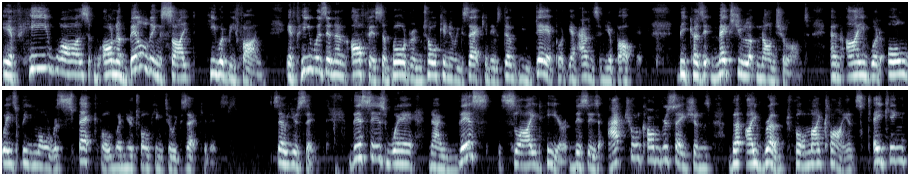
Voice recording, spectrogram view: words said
if he was on a building site, he would be fine. If he was in an office, a boardroom, talking to executives, don't you dare put your hands in your pocket because it makes you look nonchalant. And I would always be more respectful when you're talking to executives. So you see, this is where, now this slide here, this is actual conversations that I wrote for my clients, taking,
